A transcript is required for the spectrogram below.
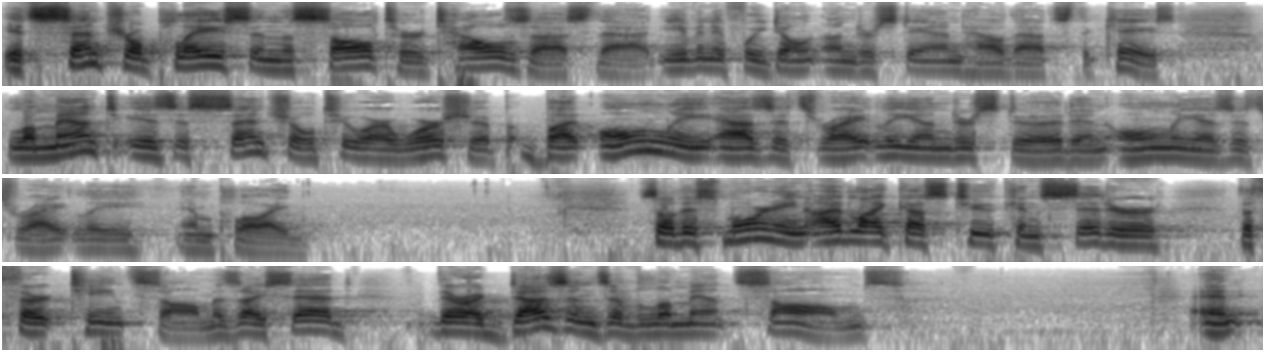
Its central place in the Psalter tells us that, even if we don't understand how that's the case. Lament is essential to our worship, but only as it's rightly understood and only as it's rightly employed. So, this morning, I'd like us to consider the 13th Psalm. As I said, there are dozens of lament psalms. And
